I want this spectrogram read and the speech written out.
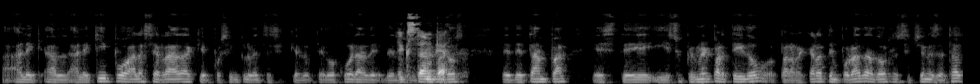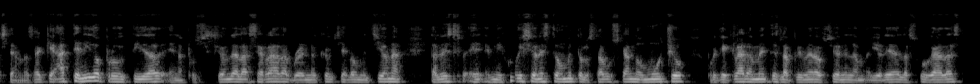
al, al, al, equipo a la cerrada que pues simplemente se quedó, quedó fuera de, de los de, Tampa, este, y su primer partido para arrancar la temporada, dos recepciones de touchdown. O sea que ha tenido productividad en la posición de la cerrada. Brandon Cooks ya lo menciona. Tal vez, en, en mi juicio, en este momento lo está buscando mucho, porque claramente es la primera opción en la mayoría de las jugadas,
